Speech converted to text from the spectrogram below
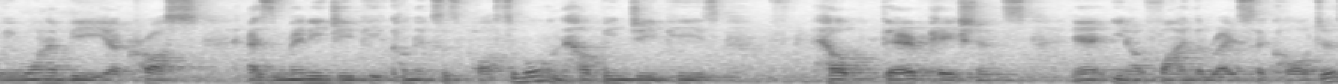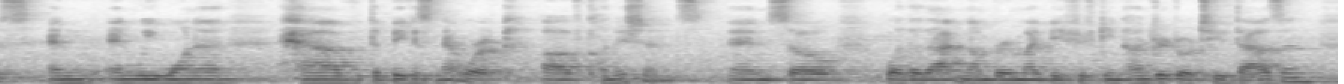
We want to be across as many GP clinics as possible and helping GPs help their patients Eh, you know find the right psychologists. And and we want to have the biggest network of clinicians. And so whether that number might be 1500 or 2000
